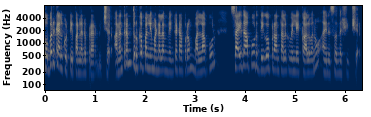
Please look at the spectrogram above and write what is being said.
కొబ్బరికాయలు కొట్టి పనులను ప్రారంభించారు. అనంతరం తుర్కపల్లి మండలం వెంకటాపురం మల్లాపూర్ సైదాపూర్ దిగువ ప్రాంతాలకు వెళ్ళే కాలువను ఆయన సందర్శించారు.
